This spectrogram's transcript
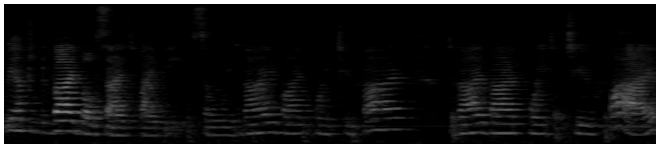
we have to divide both sides by B. So we divide by 0.25, divide by 0.25.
